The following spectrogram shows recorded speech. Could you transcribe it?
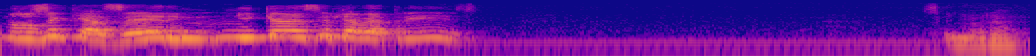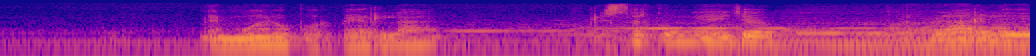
no sé qué hacer y ni qué decirle a Beatriz. Señora, me muero por verla, por estar con ella, por hablarle.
